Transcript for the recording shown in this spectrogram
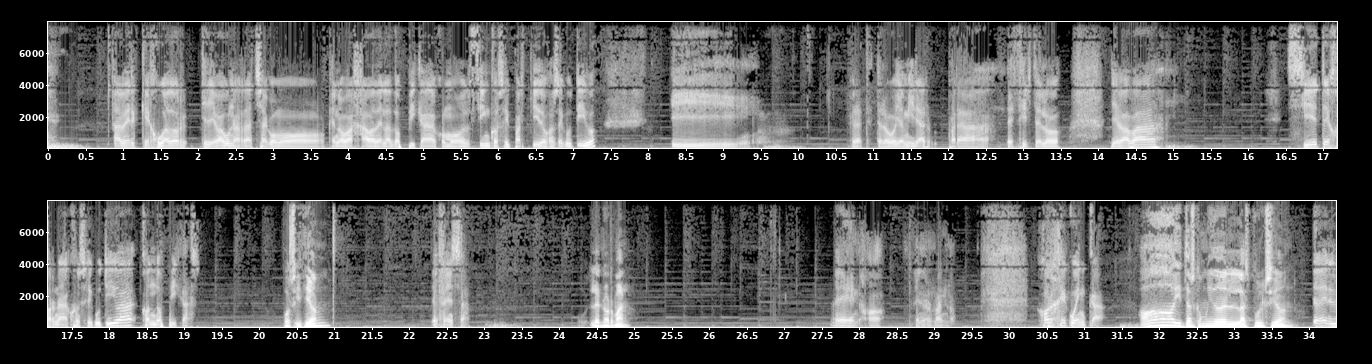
a ver qué jugador que llevaba una racha como que no bajaba de las dos picas como cinco o seis partidos consecutivos y espérate, te lo voy a mirar para decírtelo. Llevaba siete jornadas consecutivas con dos picas. Posición, Defensa. Lenormand. Eh, no, es normal no. Jorge Cuenca. ¡Ay! te has comido la expulsión.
